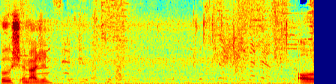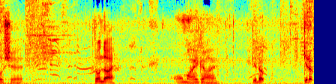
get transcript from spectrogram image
Boosh, imagine. Oh shit. Don't die. Oh my god. Get up. Get up.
